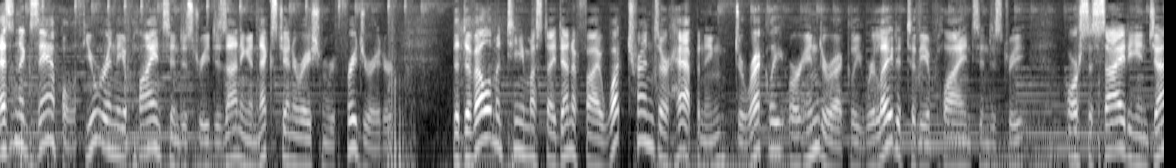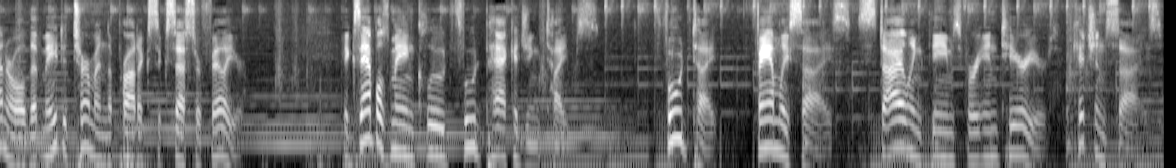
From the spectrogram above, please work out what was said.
As an example, if you were in the appliance industry designing a next generation refrigerator, the development team must identify what trends are happening, directly or indirectly, related to the appliance industry or society in general that may determine the product's success or failure. Examples may include food packaging types, food type, family size, styling themes for interiors, kitchen size,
